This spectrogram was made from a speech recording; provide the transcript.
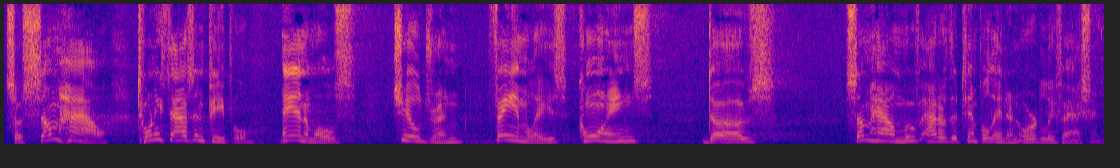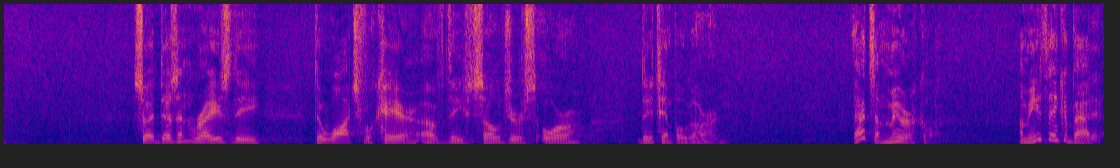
So somehow, 20,000 people, animals, children, families, coins, doves, somehow move out of the temple in an orderly fashion. So it doesn't raise the, the watchful care of the soldiers or the temple guard. That's a miracle. I mean, you think about it.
